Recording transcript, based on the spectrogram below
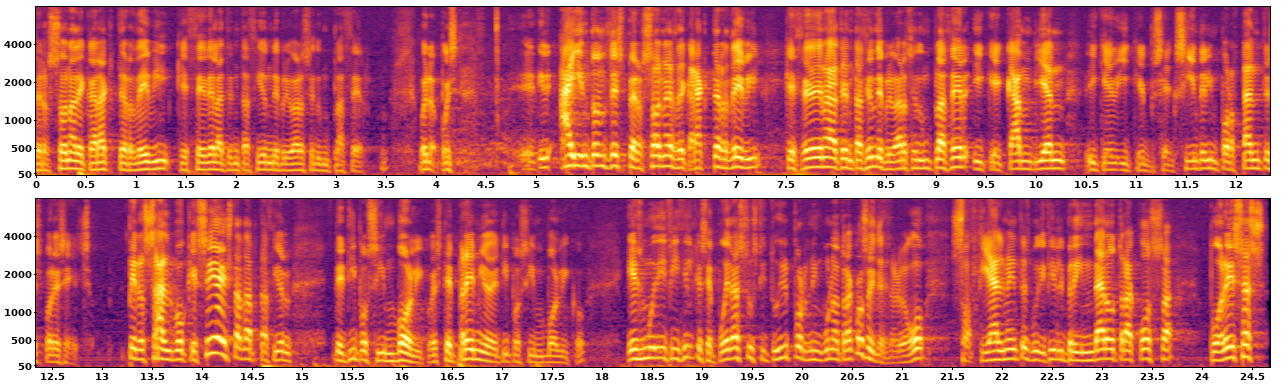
persona de carácter débil que cede a la tentación de privarse de un placer. Bueno, pues hay entonces personas de carácter débil que ceden a la tentación de privarse de un placer y que cambian y que, y que se sienten importantes por ese hecho. Pero salvo que sea esta adaptación de tipo simbólico, este premio de tipo simbólico, es muy difícil que se pueda sustituir por ninguna otra cosa. Y desde luego, socialmente es muy difícil brindar otra cosa por esas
